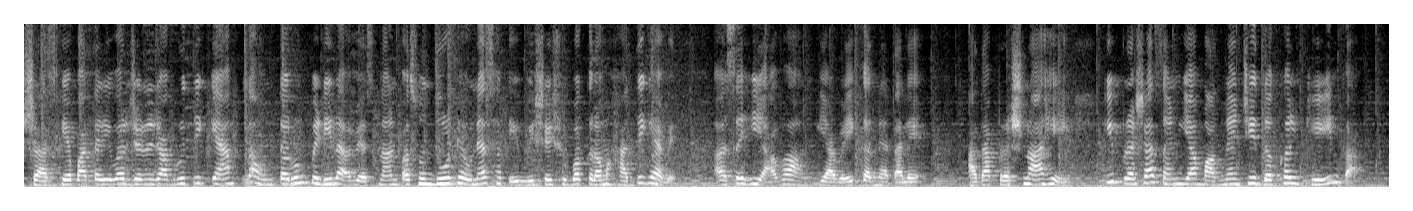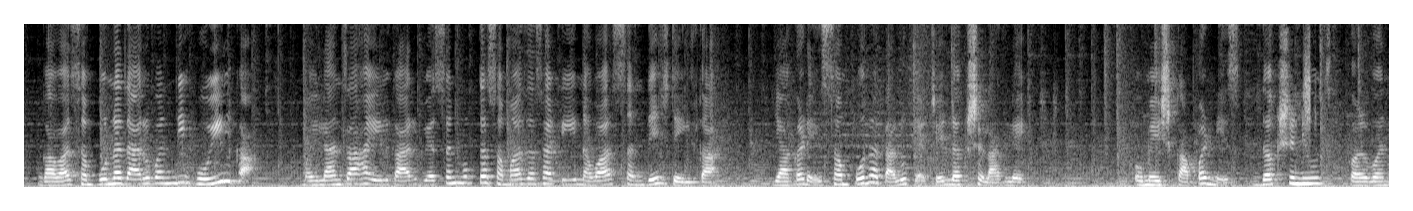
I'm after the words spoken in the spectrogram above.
शासकीय पातळीवर जनजागृती कॅम्प लावून तरुण पिढीला व्यसनांपासून दूर ठेवण्यासाठी विशेष उपक्रम हाती घ्यावे असेही आवाहन यावेळी करण्यात आले. आता प्रश्न आहे की प्रशासन या मागण्यांची दखल घेईल का? गावात संपूर्ण दारूबंदी होईल का? महिलांचा हा एल्गार व्यसनमुक्त समाजासाठी नवा संदेश देईल का? याकडे संपूर्ण तालुक्याचे लक्ष लागले. उमेश कापडणीस दक्ष न्यूज कळवण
